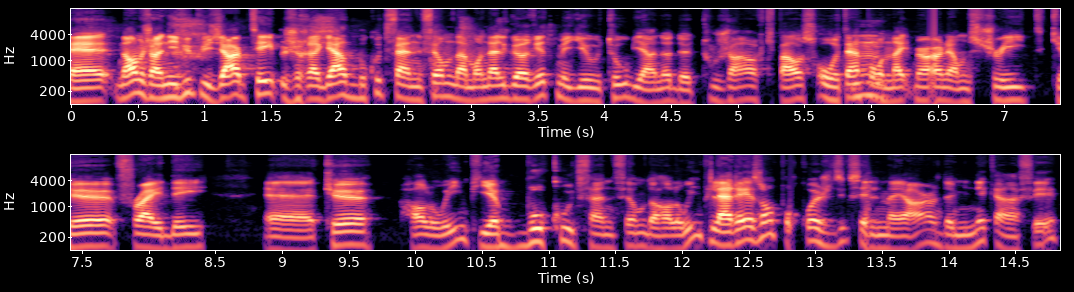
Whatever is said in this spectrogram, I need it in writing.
Euh, non, mais j'en ai vu plusieurs. Tu sais, je regarde beaucoup de fan-films dans mon algorithme YouTube. Il y en a de tout genre qui passent, autant pour Mm. Nightmare on Elm Street que Friday, euh, que Halloween. Puis il y a beaucoup de fan-films de Halloween. Puis la raison pourquoi je dis que c'est le meilleur, Dominique en fait,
